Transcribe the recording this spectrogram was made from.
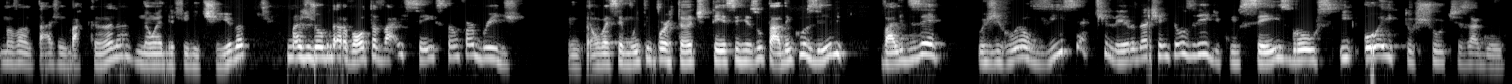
uma vantagem bacana, não é definitiva, mas o jogo da volta vai ser Stamford Bridge. Então vai ser muito importante ter esse resultado. Inclusive, vale dizer, o Giroud é o vice-artilheiro da Champions League, com seis gols e oito chutes a gol.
